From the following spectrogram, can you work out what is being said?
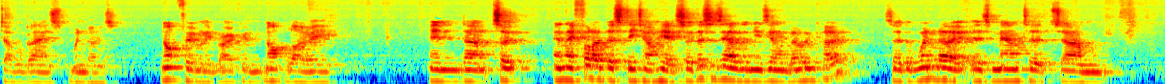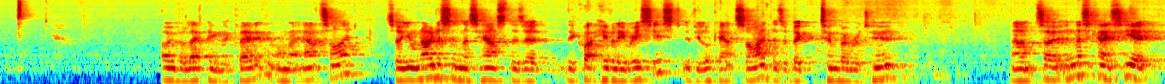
double glazed windows, not thermally broken, not low E, and um, so and they followed this detail here. So this is out of the New Zealand Building Code. So the window is mounted um, overlapping the cladding on the outside. So you'll notice in this house there's a, they're quite heavily recessed. If you look outside, there's a big timber return. Um, so in this case here,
